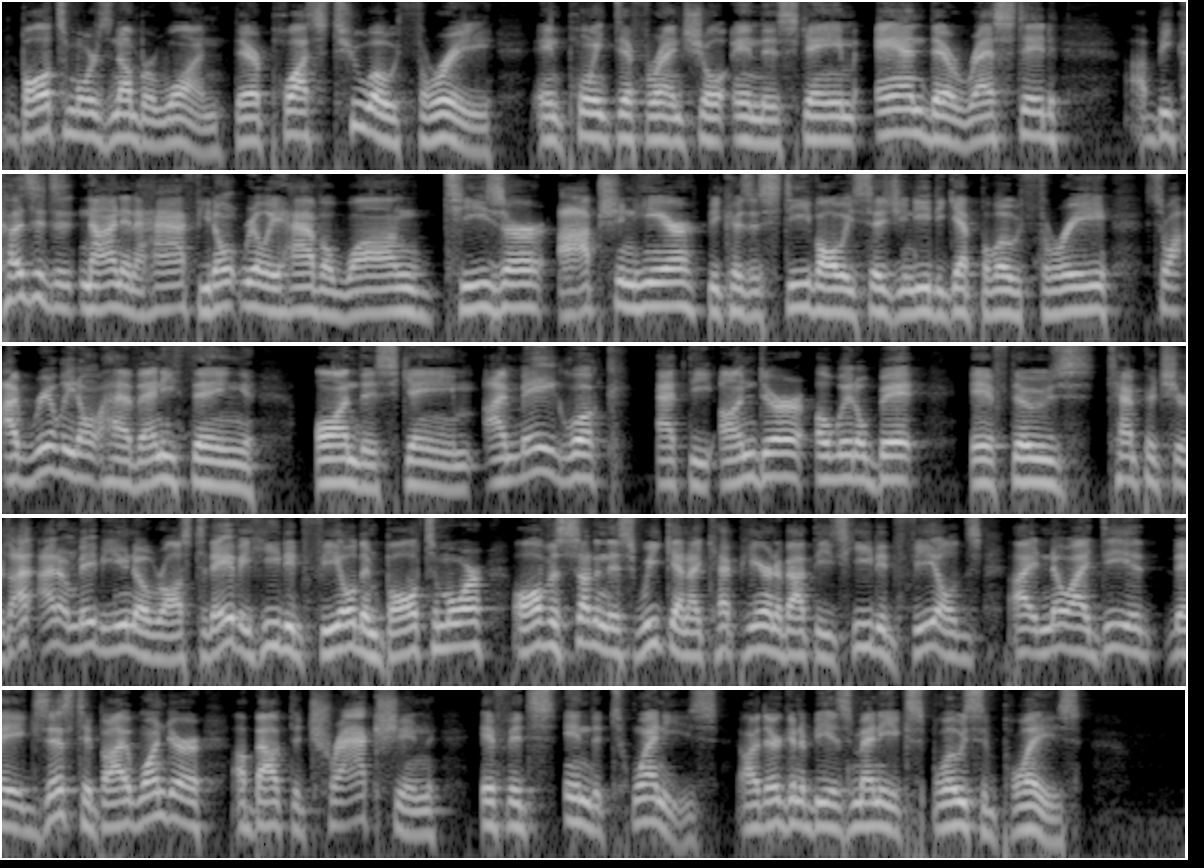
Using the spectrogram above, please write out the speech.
Baltimore's number one. They're plus 203 in point differential in this game, and they're rested. Uh, because it's at nine and a half, you don't really have a Wong teaser option here because, as Steve always says, you need to get below three. So I really don't have anything on this game. I may look at the under a little bit if those temperatures I, I don't maybe you know ross today have a heated field in baltimore? All of a sudden this weekend i kept hearing about these heated fields. I had no idea they existed but i wonder about the traction if it's in the 20s are there going to be as many explosive plays?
